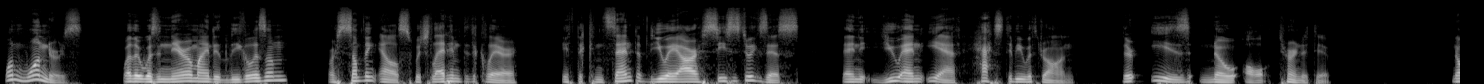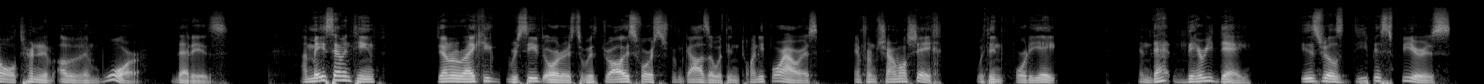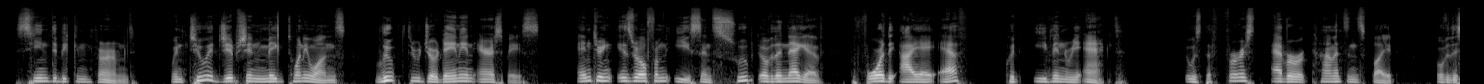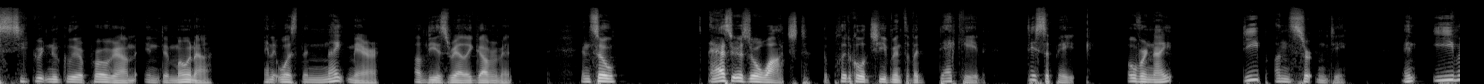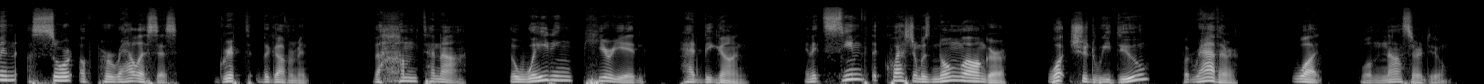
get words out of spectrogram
One wonders whether it was a narrow minded legalism or something else which led him to declare if the consent of the UAR ceases to exist, then UNEF has to be withdrawn. There is no alternative. No alternative other than war, that is. On May 17th, General Rikhye received orders to withdraw his forces from Gaza within 24 hours and from Sharm el Sheikh within 48. And that very day, Israel's deepest fears seemed to be confirmed when two Egyptian MiG 21s looped through Jordanian airspace, entering Israel from the east and swooped over the Negev before the IAF could even react. It was the first ever reconnaissance flight over the secret nuclear program in Dimona, and it was the nightmare of the Israeli government. And so, as Israel watched the political achievements of a decade dissipate overnight, deep uncertainty and even a sort of paralysis gripped the government. The hamtana, the waiting period, had begun. And it seemed that the question was no longer, what should we do? But rather, what will Nasser do?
